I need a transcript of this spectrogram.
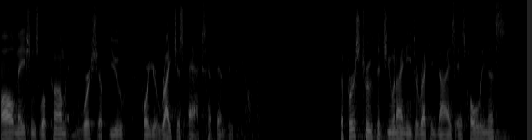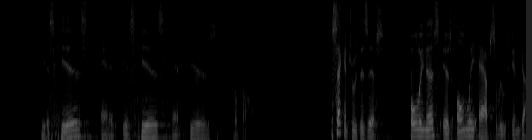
All nations will come and worship you, for your righteous acts have been revealed. The first truth that you and I need to recognize is holiness is His, and it is His and His alone. The second truth is this holiness is only absolute in God.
